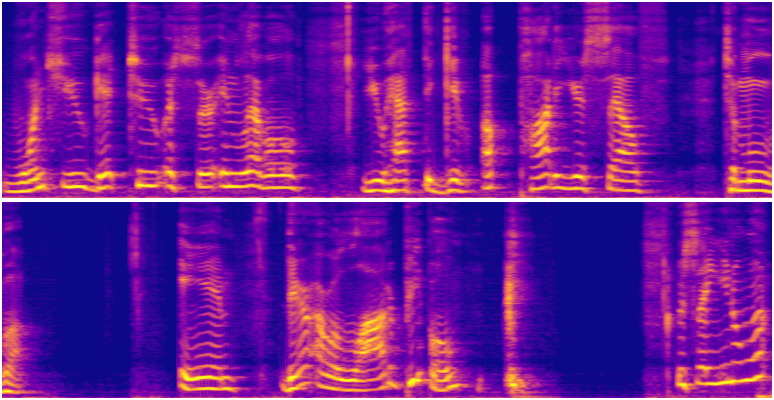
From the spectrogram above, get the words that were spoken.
once you get to a certain level you have to give up part of yourself to move up. And there are a lot of people who saying, you know what?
